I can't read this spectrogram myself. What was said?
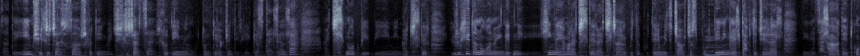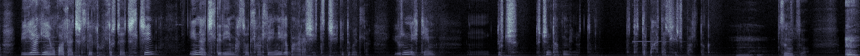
За тэгээ ийм шилжиж ажилласан ажлууд энэ байна. Шилжиж ажилласан ажлууд ийм ийм үр дүнтэй явж байгаа тэргээс тайлганлаа. Ажилтнууд би би ийм ийм ажил дээр ерөөхдөө нөгөө нэг ингээд хин ямар ажил дээр ажиллаж байгааг бид нар бүгдээрээ мэдж байгаа учраас бүгдийг ингээд давтаж яриад нэг нэг залхаагаад байдгүй. Би яг ийм гол ажил дээр төвлөрч ажиллаж байна. Энэ ажил дээр ийм асуудал гарлаа энийгээ багаараа шийдчихье гэдэг байдлаар. Ер нь нэг тийм 40 45 минут дотор багтааж хийж болдог. Зөв зөв.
